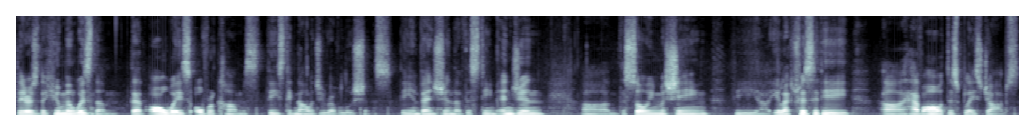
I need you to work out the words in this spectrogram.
there's the human wisdom that always overcomes these technology revolutions. The invention of the steam engine, uh, the sewing machine, the uh, electricity uh, have all displaced jobs,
